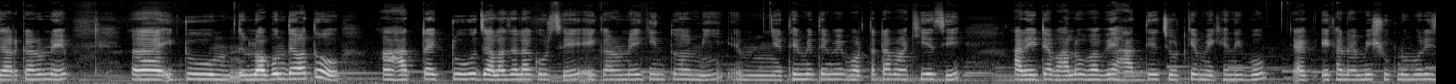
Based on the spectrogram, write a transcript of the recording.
যার কারণে একটু লবণ দেওয়া তো হাতটা একটু জ্বালা জ্বালা করছে। এই কারণেই কিন্তু আমি থেমে থেমে ভর্তাটা মাখিয়েছি। আর এটা ভালোভাবে হাত দিয়ে চটকে মেখে নেব। এখানে আমি শুকনো মরিচ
